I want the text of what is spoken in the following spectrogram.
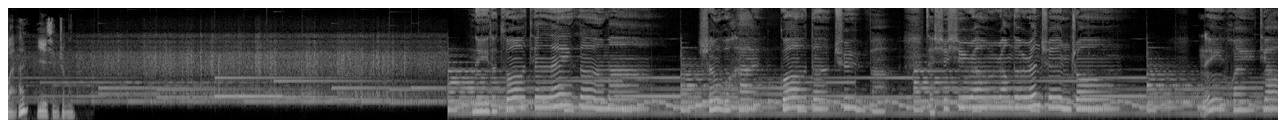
晚安，夜行者们。你的昨天累了吗？生活还过得去吧？在熙熙攘攘的人群中，你会跳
